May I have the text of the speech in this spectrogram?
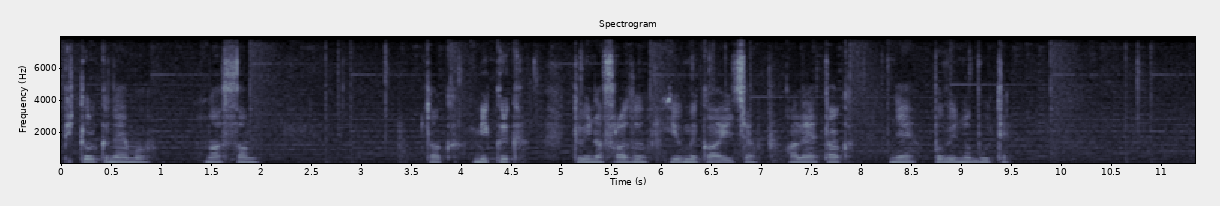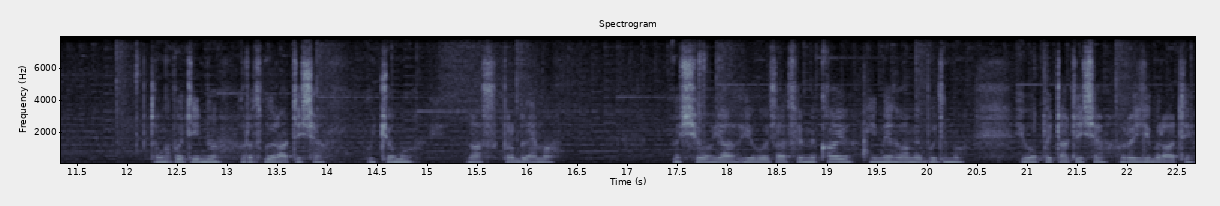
підтолкнемо на сам так мікрик, то він одразу і вмикається. Але так не повинно бути. Тому потрібно розбиратися, у чому у нас проблема. Ну що, я його зараз вимикаю і ми з вами будемо його питатися розібрати.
